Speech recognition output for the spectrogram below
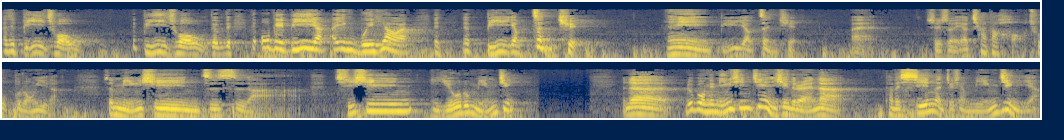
那是比喻错误，比喻错误，对不对？我别比喻啊，哎，不会笑啊，哎，那比喻要正确，哎，比喻要正确，哎，所以说要恰到好处不容易的。这明心之事啊，其心犹如明镜。那如果我们明心见性的人呢？他的心呢，就像明镜一样，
